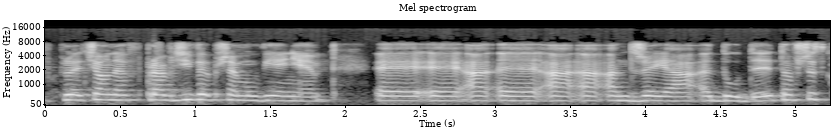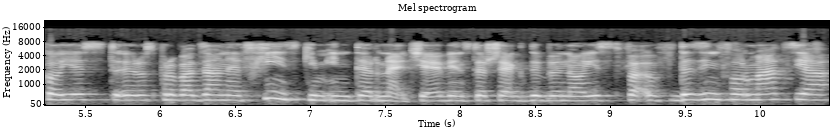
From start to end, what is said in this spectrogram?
wplecione w prawdziwe przemówienie e, Andrzeja Dudy. To wszystko jest rozprowadzane w chińskim internecie, więc też jak gdyby no, jest dezinformacja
